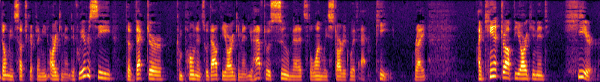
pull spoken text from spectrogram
don't mean subscript, I mean argument. If we ever see the vector components without the argument, you have to assume that it's the one we started with at p, right? I can't drop the argument here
